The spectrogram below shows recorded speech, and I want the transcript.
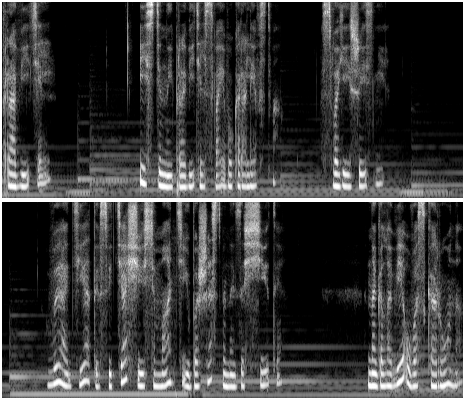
правитель, истинный правитель своего королевства, своей жизни. Вы одеты в светящуюся мантию божественной защиты. На голове у вас корона,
